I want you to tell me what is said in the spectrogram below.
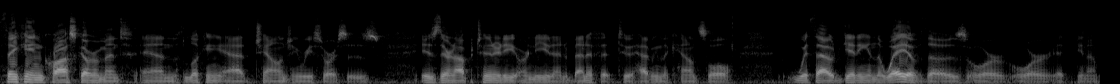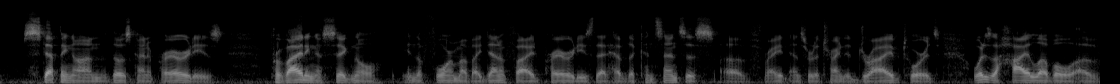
thinking cross-government and looking at challenging resources, is there an opportunity or need and a benefit to having the council without getting in the way of those or, or it, you know, stepping on those kind of priorities, providing a signal in the form of identified priorities that have the consensus of, right, and sort of trying to drive towards what is a high level of,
